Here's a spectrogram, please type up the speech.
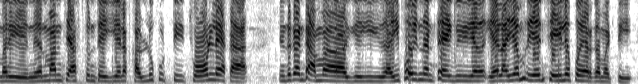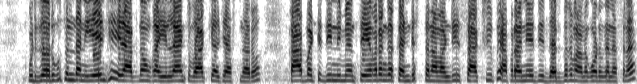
మరి నిర్మాణం చేస్తుంటే వీళ్ళ కళ్ళు కుట్టి చూడలేక ఎందుకంటే అమ్మ అయిపోయిందంటే వీళ్ళ- వీళ్ళ అయ్యమ్మలు ఏం చేయలేకపోయారు కాబట్టి. ఇప్పుడు జరుగుతుందని ఏం చేయాలి అర్థం కా ఇలాంటి వాక్యాలు చేస్తున్నారు. కాబట్టి దీన్ని మేము తీవ్రంగా ఖండిస్తున్నామండి. సాక్షి పేపర్ అనేది దరిద్రం అనకూడదు కానీ అసలు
